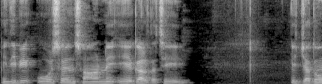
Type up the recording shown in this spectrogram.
ਕਹਿੰਦੀ ਵੀ ਉਸ ਇਨਸਾਨ ਨੇ ਇਹ ਗੱਲ ਦੱਸੀ ਕਿ ਜਦੋਂ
